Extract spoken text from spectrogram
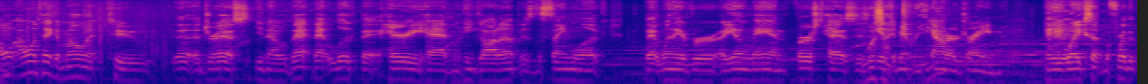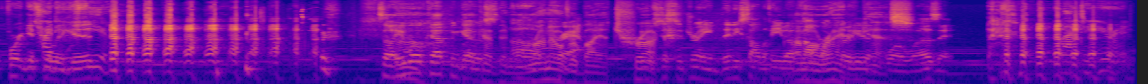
I, I want to take a moment to uh, address, you know, that that look that Harry had when he got up is the same look that whenever a young man first has his Was intimate dreaming? encounter dream, and he wakes up before the, before it gets How really good, so he woke up and Like goes, I've been "Oh, run over by a truck." It truck. was just a dream." Then he saw the female I'm pop all walk right, through. I He goes, guess. "Or was it?" Glad to hear it.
